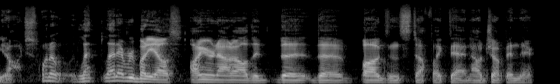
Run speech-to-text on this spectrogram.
you know, I just want to let let everybody else iron out all the, the the bugs and stuff like that, and I'll jump in there.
